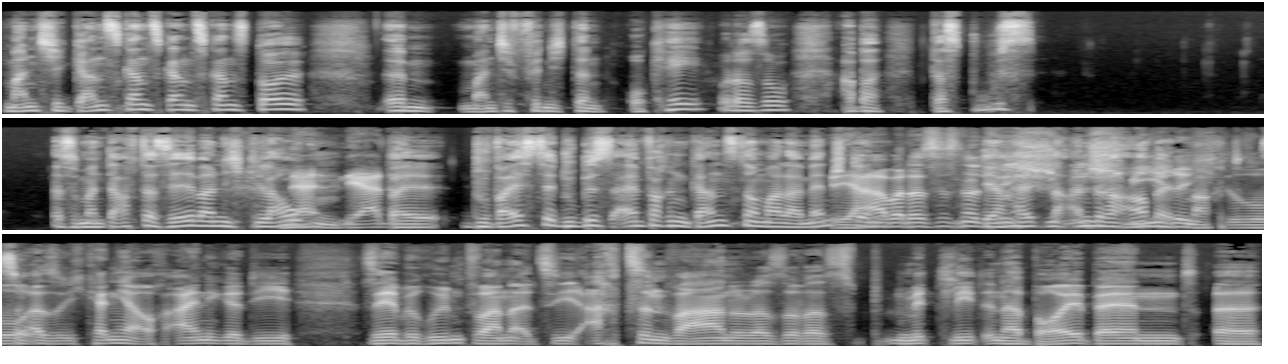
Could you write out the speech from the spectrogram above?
Manche ganz, ganz, ganz, ganz toll. Ähm, manche finde ich dann okay oder so. Aber dass du es also man darf das selber nicht glauben, Na, ja, weil du weißt ja, du bist einfach ein ganz normaler Mensch, ja, der, aber das ist natürlich der halt eine andere Arbeit macht. So. So. Also ich kenne ja auch einige, die sehr berühmt waren, als sie 18 waren oder sowas, Mitglied in einer Boyband, äh,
